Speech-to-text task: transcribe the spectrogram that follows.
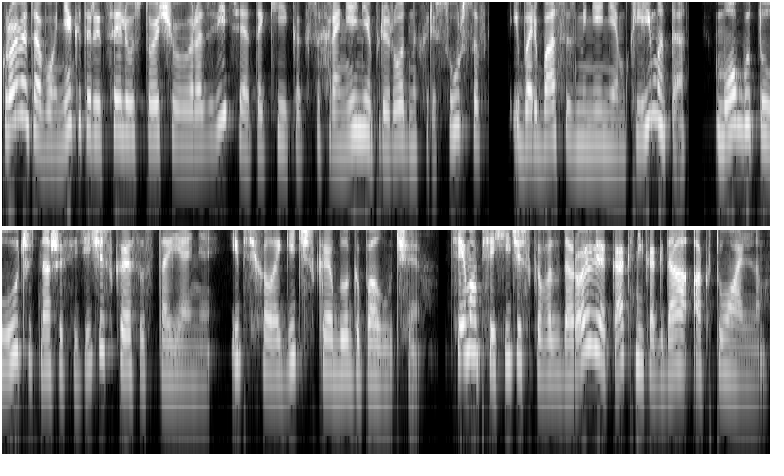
Кроме того, некоторые цели устойчивого развития, такие как сохранение природных ресурсов и борьба с изменением климата, могут улучшить наше физическое состояние и психологическое благополучие. Тема психического здоровья как никогда актуальна.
